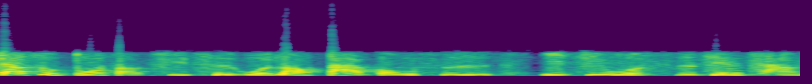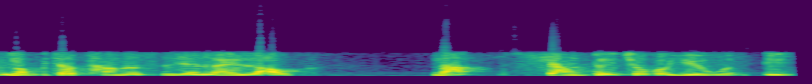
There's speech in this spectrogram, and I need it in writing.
加速多少其次，我捞大公司以及我时间长，用比较长的时间来捞，那相对就会越稳定。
